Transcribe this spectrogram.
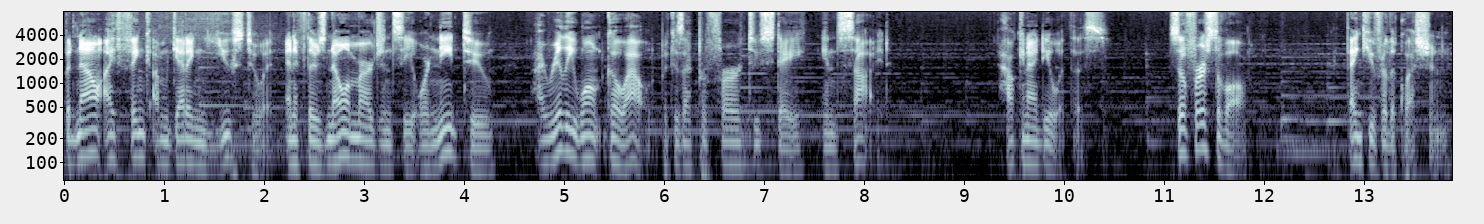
but now I think I'm getting used to it. And if there's no emergency or need to, I really won't go out because I prefer to stay inside. How can I deal with this? So, first of all, thank you for the question,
